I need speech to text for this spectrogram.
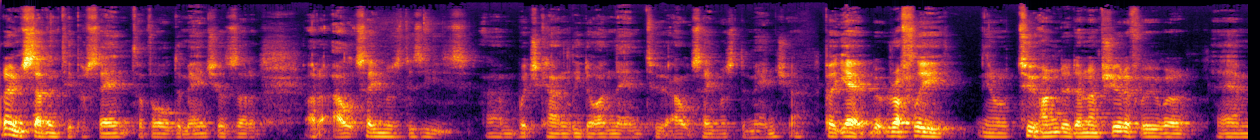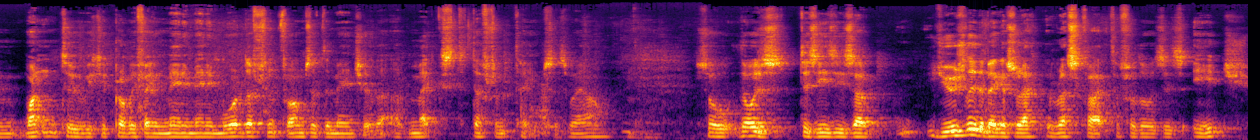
around 70% of all dementias are, are Alzheimer's disease um, which can lead on then to Alzheimer's dementia. But yeah roughly you know 200 and I'm sure if we were um, wanting to, we could probably find many, many more different forms of dementia that are mixed different types as well. So those diseases are usually the biggest ri- risk factor for those is age.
